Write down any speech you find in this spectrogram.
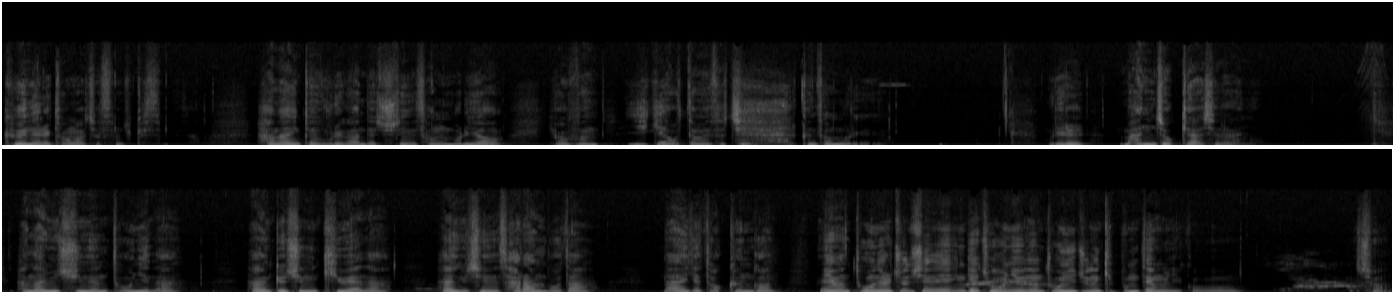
그 은혜를 경험하셨으면 좋겠습니다. 하나님께서 우리 가운데 주신 선물이요. 여러분 이게 어떤 면에서 제일 큰 선물이에요. 우리를 만족해 하시는 하나님. 하나님이 주시는 돈이나 하나님께 주시는 기회나 하나님께 주시는 사람보다 나에게 더 큰 건 왜냐면 돈을 주시는 게 좋은 이유는 돈이 주는 기쁨 때문이고 그렇죠.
